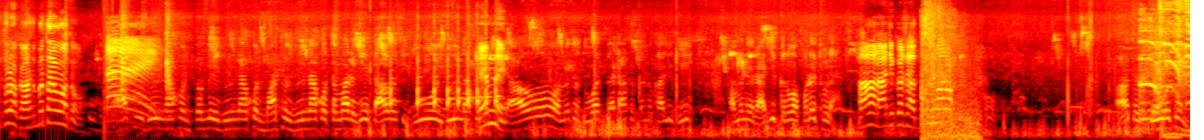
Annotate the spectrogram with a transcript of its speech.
આ કૂતરું બૂતરું નહીં ને? ના ના નથી નથી બાપા કૂતરું બૂતરું બેહો બેહો બેહો બેહો લે આ મારે થોડો ઘાસ બતાવો તો. જોઈ નાખો ને પગે જોઈ નાખો ને માથે જોઈ નાખો તમારે જે તાળો છે જોવો જોઈ નાખો. એમ ને? આવો અમે તો જોવા જ બેઠા છો તમે ખાલી જે અમને રાજી કરવા પડે થોડા. હા રાજી કરશે. તમારો આ તો જોવો છો ને.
